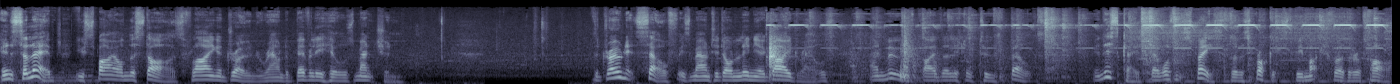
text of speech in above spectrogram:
In Celeb, you spy on the stars flying a drone around a Beverly Hills mansion. The drone itself is mounted on linear guide rails and moved by the little tooth belts. In this case there wasn't space for the sprockets to be much further apart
